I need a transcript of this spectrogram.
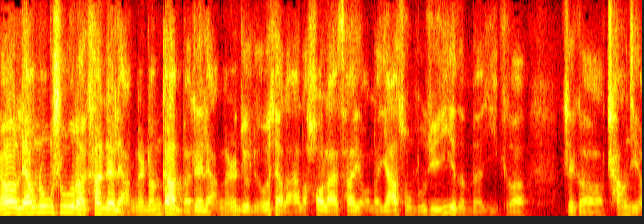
然后梁中书呢，看这两个人能干，把这两个人就留下来了。后来才有了押送卢俊义这么一个这个场景，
